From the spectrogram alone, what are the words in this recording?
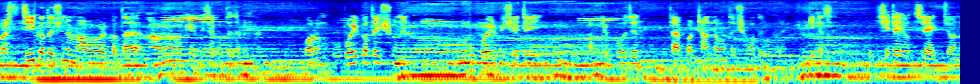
আবার স্ত্রীর কথা শুনে মা বাবার কথা, মা বাবাকে বিচার করতে যাবেন না। বরং উভয়ের কথাই শুনে উভয়ের বিষয়টাই আপনি বোঝেন, তারপর ঠান্ডা মাথায় সমাধান করেন। ঠিক আছে? সেটাই হচ্ছে একজন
